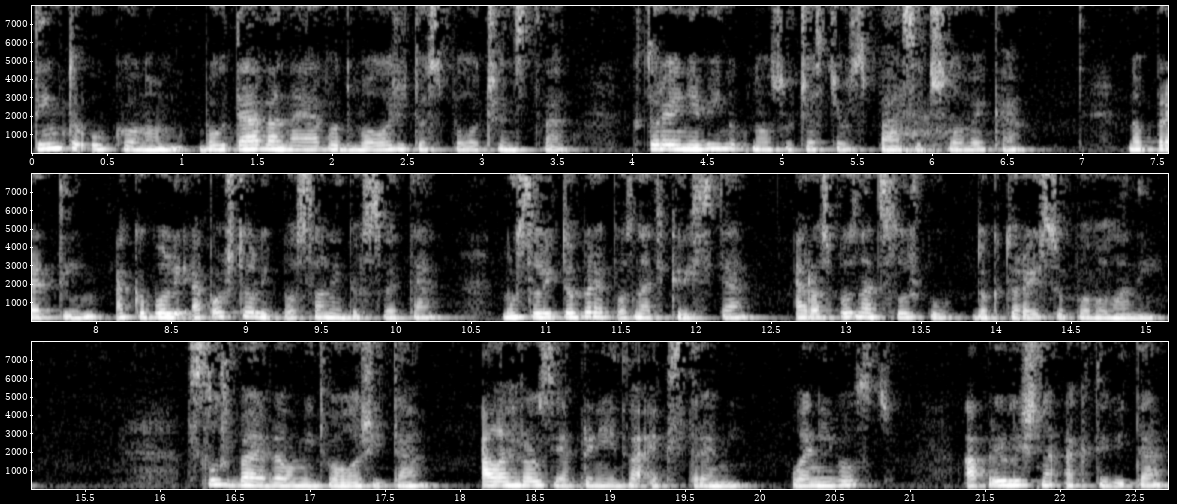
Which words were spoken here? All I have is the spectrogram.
Týmto úkonom Boh dáva najavo dôležitosť spoločenstva, ktoré je nevyhnutnou súčasťou spásy človeka. No predtým, ako boli apoštoli poslaní do sveta, museli dobre poznať Krista a rozpoznať službu, do ktorej sú povolaní. Služba je veľmi dôležitá, ale hrozia pri nej dva extrémy. Lenivosť a prílišná aktivita,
